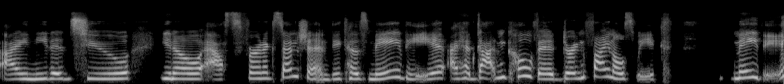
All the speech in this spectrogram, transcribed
I needed to, you know, ask for an extension because maybe I had gotten COVID during finals week. Maybe.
